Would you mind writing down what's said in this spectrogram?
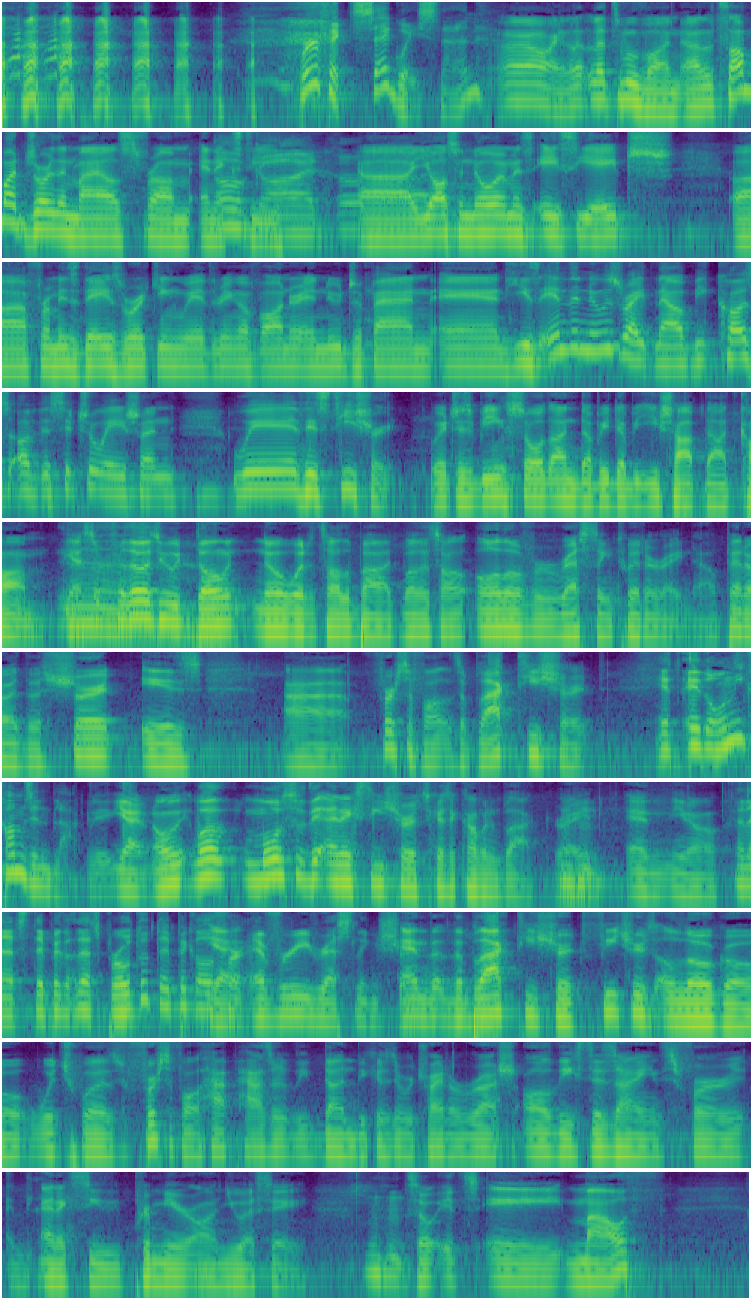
Perfect segue, Stan. All right, let, us move on. Uh, let's talk about Jordan Myles from NXT. Oh, God. Oh, uh, you also know him as ACH uh, from his days working with Ring of Honor and New Japan. And he's in the news right now because of the situation with his t shirt, which is being sold on WWEshop.com. Yeah, so for those who don't know what it's all about, well, it's all, all over wrestling Twitter right now. But the shirt is, uh, first of all, it's a black t-shirt. It it only comes in black, Yeah, only, well, most of the NXT shirts because they come in black, right? And, you know, and that's typical. That's prototypical Yeah. for every wrestling shirt. And the, the black T-shirt features a logo, which was first of all haphazardly done because they were trying to rush all these designs for NXT premiere on USA. Mhm. So it's a mouth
